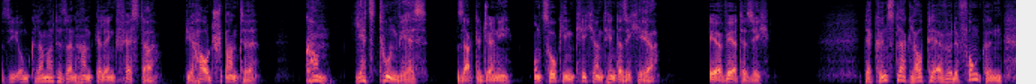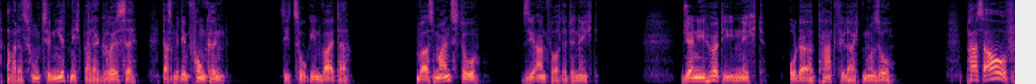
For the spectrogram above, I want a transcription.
Sie umklammerte sein Handgelenk fester, die Haut spannte. Komm, jetzt tun wir es, sagte Jenny und zog ihn kichernd hinter sich her. Er wehrte sich. Der Künstler glaubte, er würde funkeln, aber das funktioniert nicht bei der Größe, das mit dem Funkeln. Sie zog ihn weiter. Was meinst du? Sie antwortete nicht. Jenny hörte ihn nicht oder tat vielleicht nur so. Pass auf,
